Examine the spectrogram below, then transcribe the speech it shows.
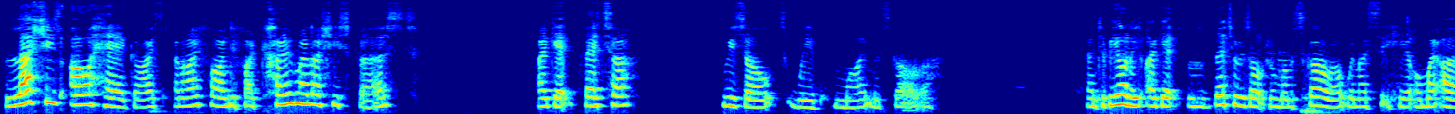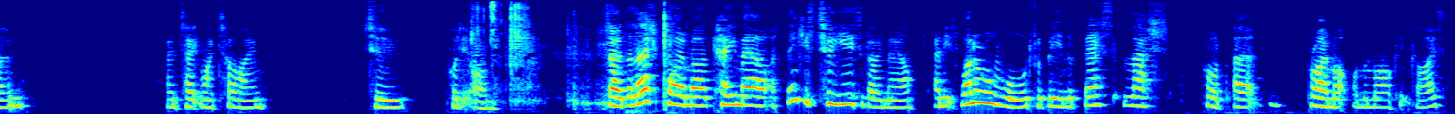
lashes are hair, guys. And I find if I comb my lashes first, I get better results with my mascara. And to be honest, I get better results from my mascara when I sit here on my own and take my time to put it on. So the lash primer came out, I think it's two years ago now, and it's won an award for being the best lash uh, primer on the market, guys.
